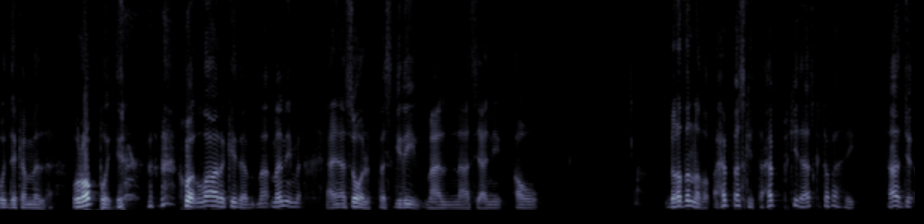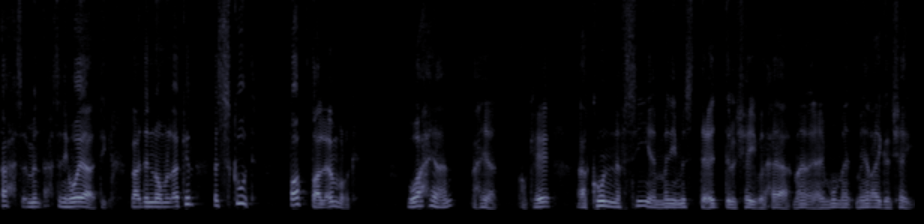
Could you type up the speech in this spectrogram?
ودي أكملها. وربي. والله أنا كذا. ماني يعني أسولف بس قليل مع الناس يعني. أو بغض النظر. أحب أسكت. أحب كذا أسكت وأفهي. هذا أحسن من أحسن هواياتي. بعد النوم والأكل السكوت. طف طال عمرك. وأحيان أحيان. okay؟ أكون نفسيا ماني مستعد لشيء بالحياة. ما يعني مو ماني رايق لشيء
